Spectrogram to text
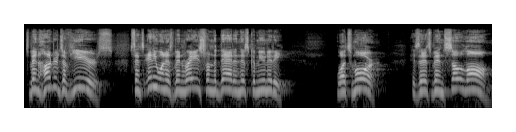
It's been hundreds of years since anyone has been raised from the dead in this community. What's more is that it's been so long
